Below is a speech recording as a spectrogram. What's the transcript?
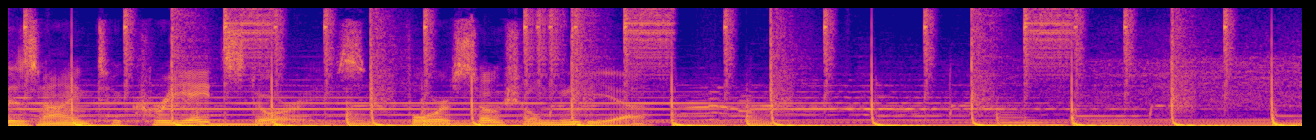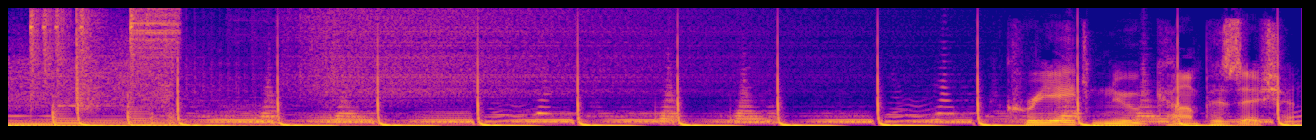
designed to create stories for social media Create new composition.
